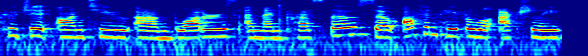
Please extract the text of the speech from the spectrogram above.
Couch it onto um, blotters and then press those. So often paper will actually,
